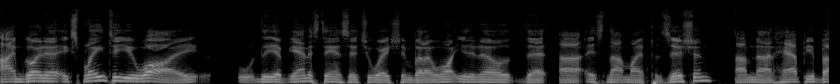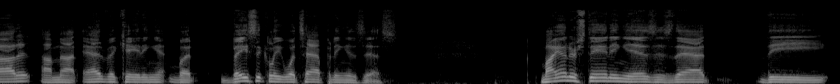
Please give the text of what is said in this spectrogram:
I'm going to explain to you why the Afghanistan situation, but I want you to know that uh, it's not my position. I'm not happy about it. I'm not advocating it. But basically, what's happening is this. My understanding is is that the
